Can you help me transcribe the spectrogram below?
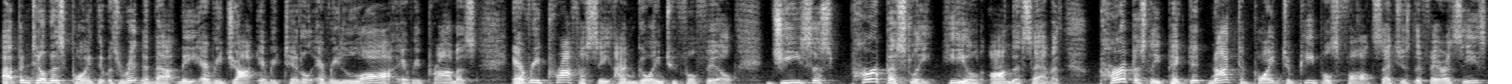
up until this point that was written about me, every jot, every tittle, every law, every promise, every prophecy I'm going to fulfill. Jesus purposely healed on the Sabbath, purposely picked it not to point to people's faults such as the Pharisees,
